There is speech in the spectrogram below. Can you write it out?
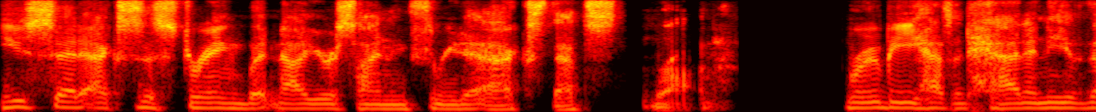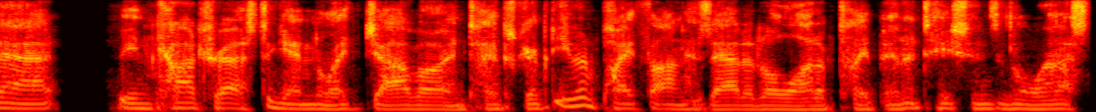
you said X is a string, but now you're assigning three to X. That's wrong. Ruby hasn't had any of that. In contrast, again, to like Java and TypeScript, even Python has added a lot of type annotations in the last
